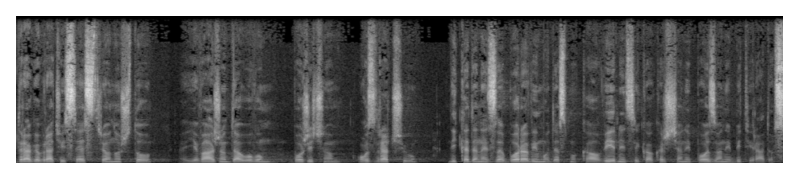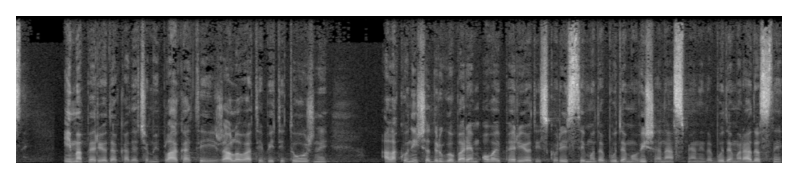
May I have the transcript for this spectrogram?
draga braća i sestre, ono što je važno da u ovom božićnom ozračju nikada ne zaboravimo da smo kao vjernici, kao kršćani pozvani biti radosni. Ima perioda kada ćemo i plakati i žalovati, biti tužni, ali ako ništa drugo, barem ovaj period iskoristimo da budemo više nasmijani, da budemo radosni,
